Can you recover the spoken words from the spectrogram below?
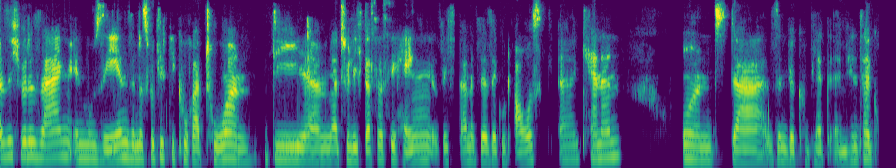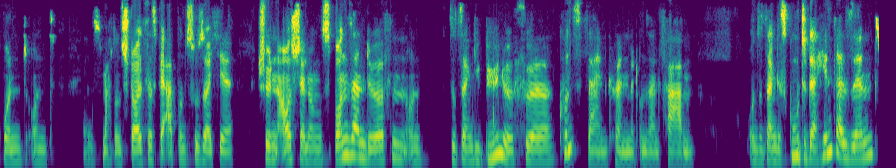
Also ich würde sagen, in Museen sind es wirklich die Kuratoren, die ähm, natürlich das, was sie hängen, sich damit sehr, sehr gut auskennen. und da sind wir komplett im Hintergrund und es macht uns stolz, dass wir ab und zu solche schönen Ausstellungen sponsern dürfen und sozusagen die Bühne für Kunst sein können mit unseren Farben. Und sozusagen das Gute dahinter sind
